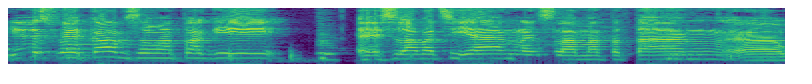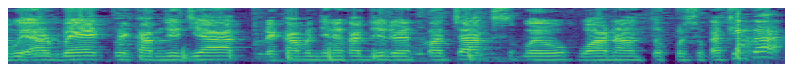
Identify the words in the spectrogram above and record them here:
Yes, welcome. Selamat pagi, eh selamat siang dan selamat petang. Uh, we are back. Rekam jejak, rekam jenaka dan kocak, sebuah wahana untuk bersuka cita.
